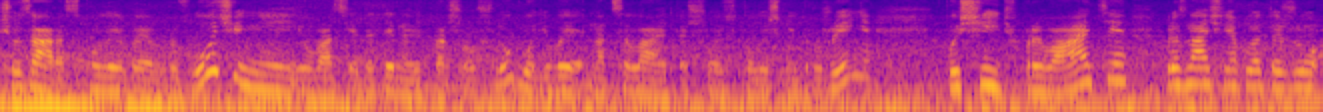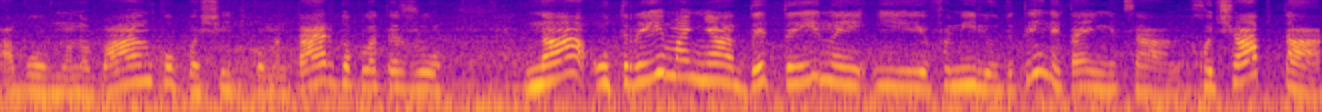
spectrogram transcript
що зараз, коли ви в розлученні і у вас є дитина від першого шлюбу, і ви надсилаєте щось колишній дружині. Пишіть в приваті призначення платежу або в монобанку, пишіть коментар до платежу на утримання дитини і фамілію дитини та ініціали. Хоча б так.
